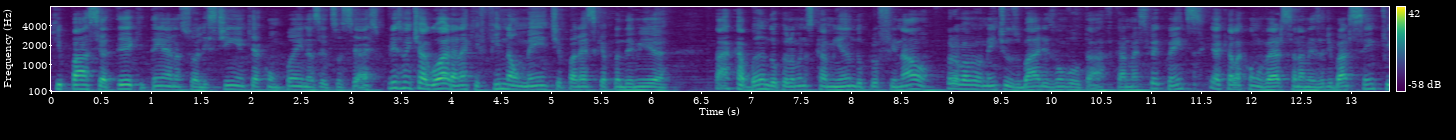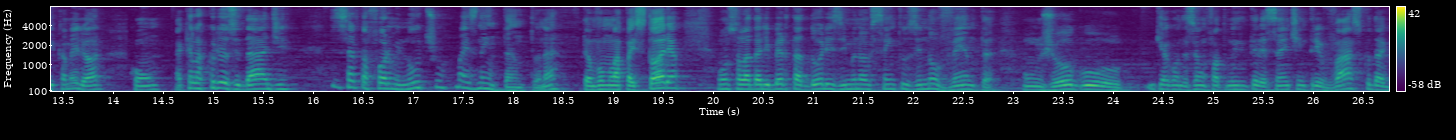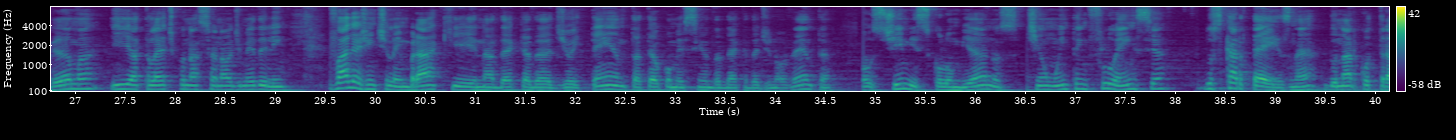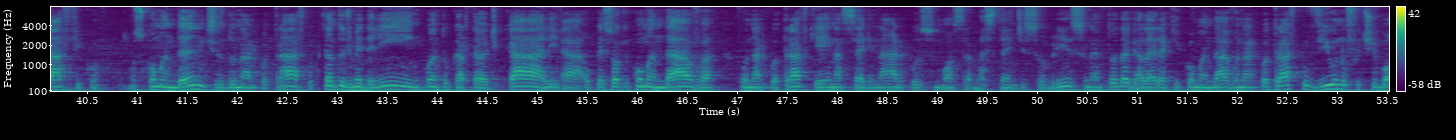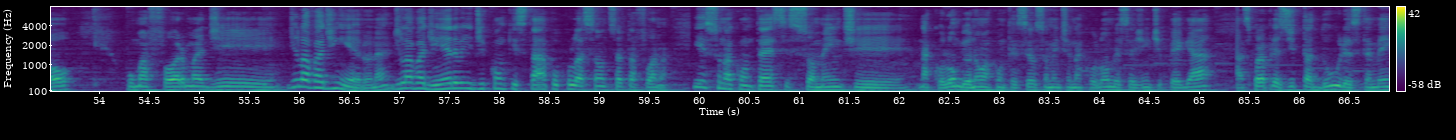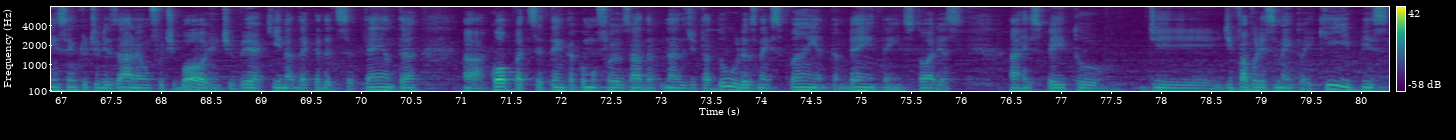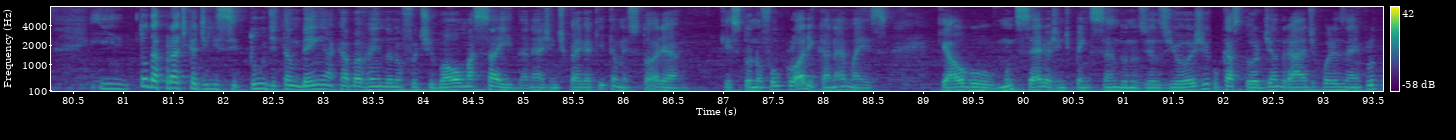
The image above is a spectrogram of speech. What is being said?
que passe a ter, que tenha na sua listinha, que acompanhe nas redes sociais, principalmente agora, né, que finalmente parece que a pandemia está acabando, ou pelo menos caminhando para o final, provavelmente os bares vão voltar a ficar mais frequentes e aquela conversa na mesa de bar sempre fica melhor, com aquela curiosidade de certa forma inútil, mas nem tanto, né? Então vamos lá para a história. Vamos falar da Libertadores em 1990, um jogo que aconteceu um fato muito interessante entre Vasco da Gama e Atlético Nacional de Medellín. Vale a gente lembrar que na década de 80 até o comecinho da década de 90, os times colombianos tinham muita influência dos cartéis, né, do narcotráfico os comandantes do narcotráfico, tanto de Medellín quanto o cartel de Cali, o pessoal que comandava o narcotráfico, e aí na série Narcos mostra bastante sobre isso, né? Toda a galera que comandava o narcotráfico viu no futebol uma forma de, de lavar dinheiro, né? De lavar dinheiro e de conquistar a população de certa forma. Isso não acontece somente na Colômbia, ou não aconteceu somente na Colômbia, se a gente pegar as próprias ditaduras também sempre utilizaram o futebol, a gente vê aqui na década de 70, a Copa de 70 como foi usada nas ditaduras, na Espanha também tem histórias a respeito de, de favorecimento a equipes. E toda a prática de licitude também acaba vendo no futebol uma saída. Né? A gente pega aqui, tem uma história que se tornou folclórica, né? mas que é algo muito sério a gente pensando nos dias de hoje. O Castor de Andrade, por exemplo,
